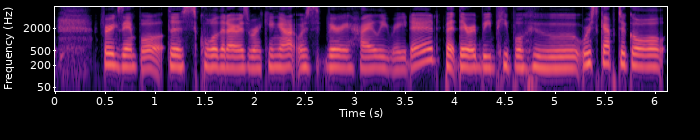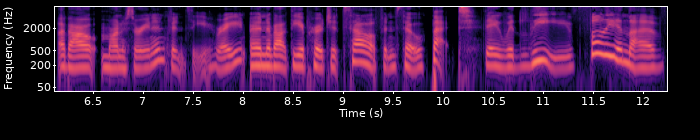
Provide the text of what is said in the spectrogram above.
For example, the school that I was working at was very highly rated, but there would be people who were skeptical about Montessori and infancy, right? And about the approach itself. And so, but they would leave fully in love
